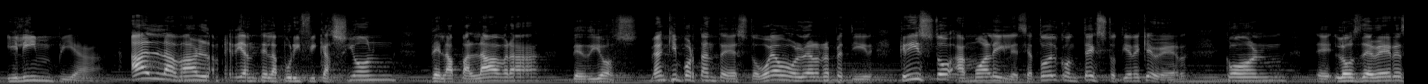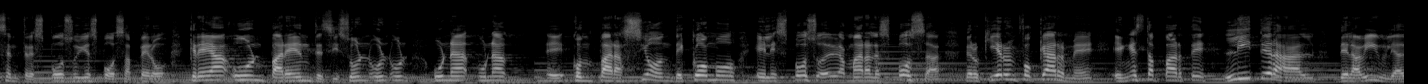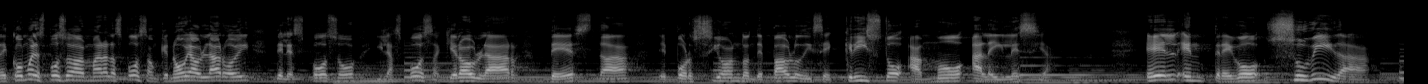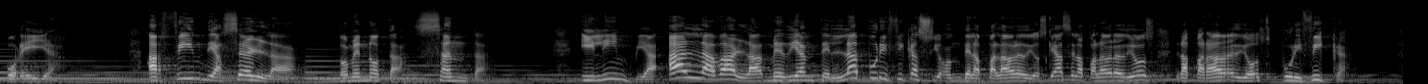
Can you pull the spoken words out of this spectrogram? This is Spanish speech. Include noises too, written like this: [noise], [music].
y limpia, al lavarla mediante la purificación de la palabra de Dios. Vean qué importante esto. Voy a volver a repetir. Cristo amó a la iglesia. Todo el contexto tiene que ver con eh, los deberes entre esposo y esposa, pero crea un paréntesis, una, una eh, comparación de cómo el esposo debe amar a la esposa, pero quiero enfocarme en esta parte literal de la Biblia, de cómo el esposo debe amar a la esposa, aunque no voy a hablar hoy del esposo y la esposa, quiero hablar de esta eh, porción donde Pablo dice, Cristo amó a la iglesia. Él entregó su vida por ella, a fin de hacerla, tomen nota, santa y limpia al lavarla mediante la purificación de la palabra de Dios. ¿Qué hace la palabra de Dios? La palabra de Dios purifica.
